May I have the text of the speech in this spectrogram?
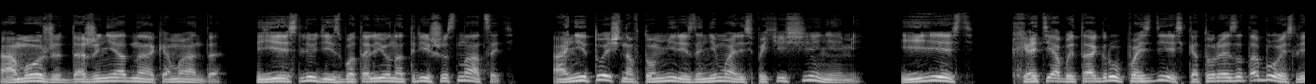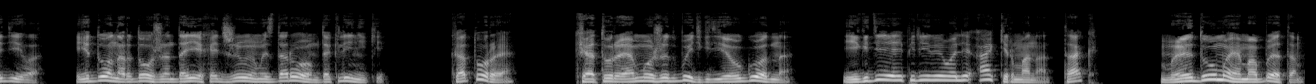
А может, даже не одна команда. Есть люди из батальона 3.16. Они точно в том мире занимались похищениями. И есть хотя бы та группа здесь, которая за тобой следила. И донор должен доехать живым и здоровым до клиники. Которая? Которая может быть где угодно. И где оперировали Акермана, так? Мы думаем об этом.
